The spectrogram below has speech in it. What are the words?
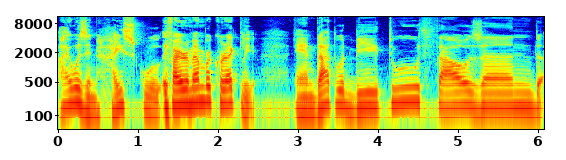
I was in high school, if I remember correctly. And that would be 2002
